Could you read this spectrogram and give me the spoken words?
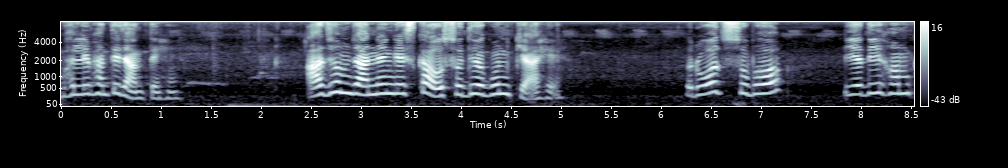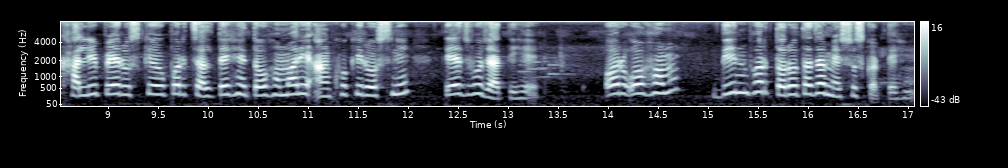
भली भांति जानते हैं। आज हम जानेंगे इसका औषधीय गुण क्या है। रोज़ सुबह यदि हम खाली पैर उसके ऊपर चलते हैं तो हमारी आँखों की रोशनी तेज़ हो जाती है और वो हम दिन भर तरोताज़ा महसूस करते हैं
